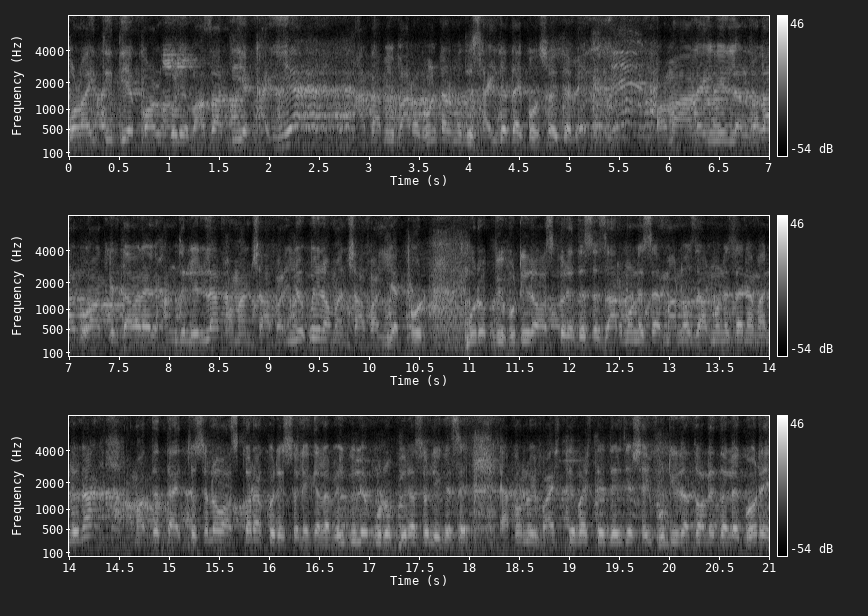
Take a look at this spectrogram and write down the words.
কড়াইতে দিয়ে কল করে ভাজা দিয়ে খাইয়ে আগামী বারো ঘণ্টার মধ্যে সাইদাদায় পৌঁছাই দেবে। আলহামদুলিল্লাহ, ফমান শাহ আল ওমান শাহ আলিয়াকপুর মুরব্বী ফুটির ওয়াজ করে দিয়েছে যার মনে চায় মানো, যার মনে চায় না মানি আমাদের দায়িত্ব ছিল ওয়াজ করা, করে চলে গেলাম। এইগুলো মুরব্বীরা চলে গেছে। এখন ওই বাঁচতে বাঁচতে দেয় সেই ফুটিরা দলে দলে ঘোরে,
